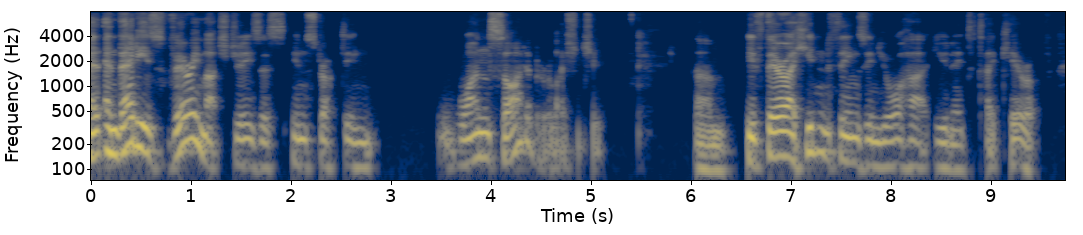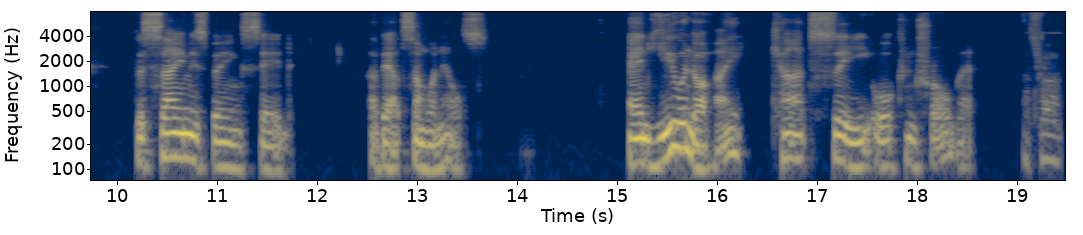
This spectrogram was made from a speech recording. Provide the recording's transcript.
and, and that is very much Jesus instructing one side of a relationship. Um, if there are hidden things in your heart you need to take care of, the same is being said about someone else. And you and I can't see or control that. That's right.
